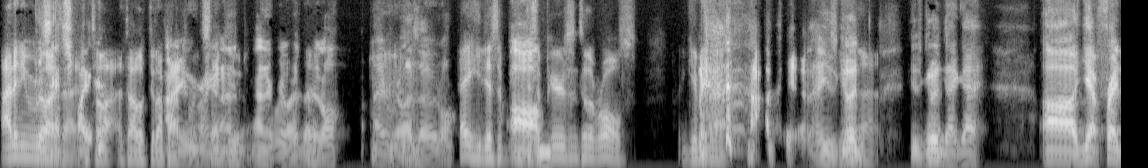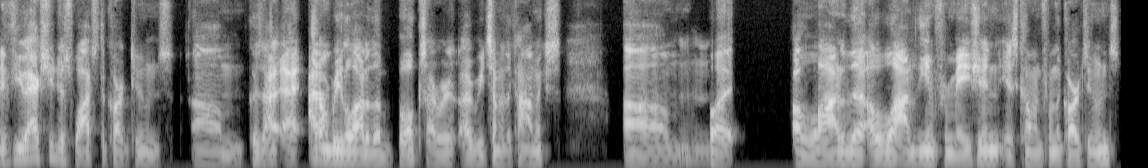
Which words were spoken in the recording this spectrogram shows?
I didn't even Is realize that that until I, until I looked it up I didn't, afterwards. Same recognize- dude. I didn't realize that at all. I didn't realize that at all. Hey, he, dis- he Um, disappears into the roles. Give him that. Yeah, he's Give good. that. He's good. That guy. Uh, yeah, Fred. If you actually just watch the cartoons, um, because I, I I don't read a lot of the books. I re- I read some of the comics, um, Mhm. but a lot of the a lot of the information is coming from the cartoons.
